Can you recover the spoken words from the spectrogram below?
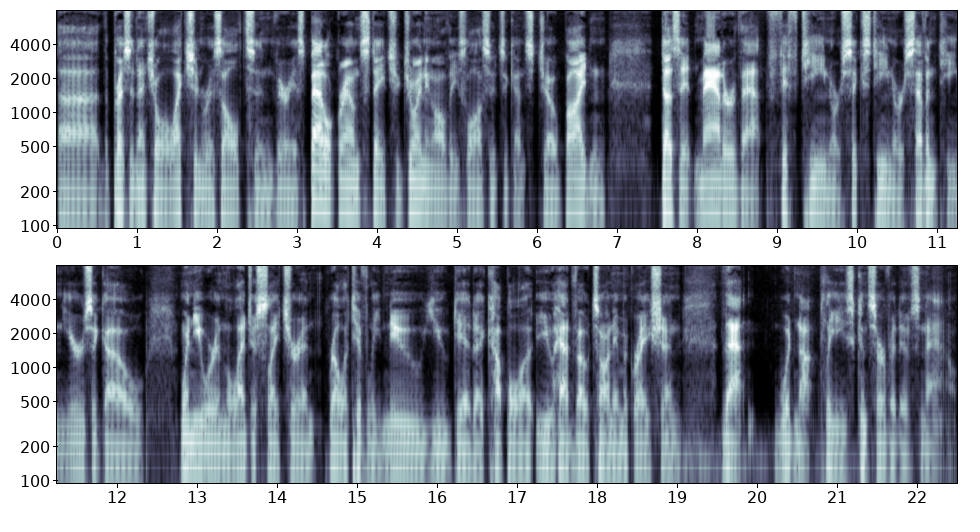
uh, the presidential election results in various battleground states. You're joining all these lawsuits against Joe Biden. Does it matter that 15 or 16 or 17 years ago, when you were in the legislature and relatively new, you did a couple of, you had votes on immigration that would not please conservatives now?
